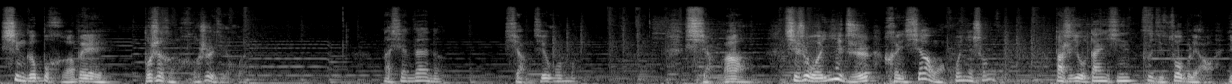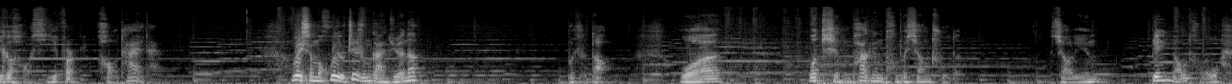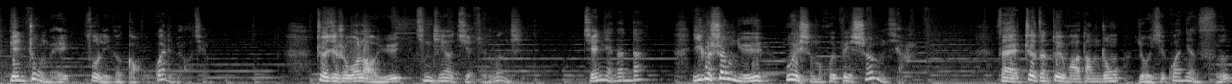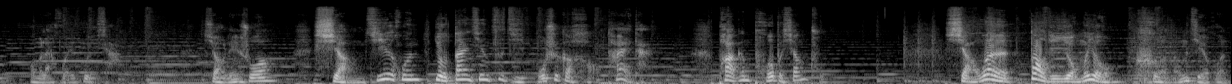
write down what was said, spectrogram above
性格不合呗，不是很合适结婚。那现在呢？想结婚吗？想啊。其实我一直很向往婚姻生活，但是又担心自己做不了一个好媳妇儿、好太太。为什么会有这种感觉呢？”不知道，我我挺怕跟婆婆相处的。小林边摇头边皱眉，做了一个搞怪的表情。这就是我老于今天要解决的问题，简简单单，一个剩女为什么会被剩下？在这段对话当中，有一些关键词，我们来回顾一下。小林说：“想结婚，又担心自己不是个好太太，怕跟婆婆相处。”想问到底有没有可能结婚，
